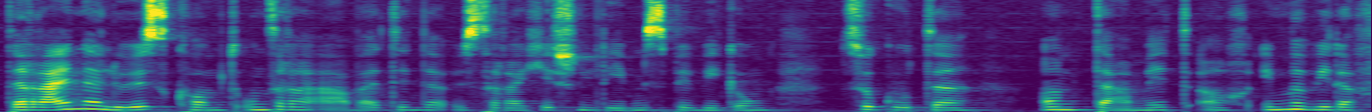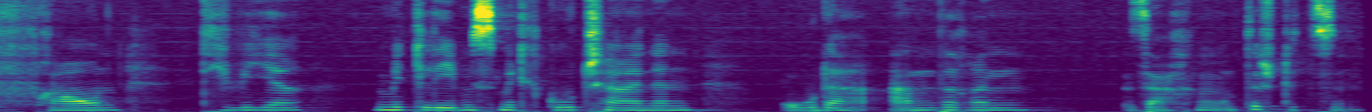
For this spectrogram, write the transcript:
Der reine Erlös kommt unserer Arbeit in der österreichischen Lebensbewegung zugute und damit auch immer wieder Frauen, die wir mit Lebensmittelgutscheinen oder anderen Sachen unterstützen.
